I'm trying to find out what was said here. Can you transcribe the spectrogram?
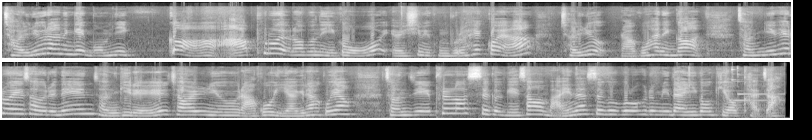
전류라는 게 뭡 니까? 앞으로 여러분은 이거 열심히 공부를 할 거야. 전류라고 하는 건 전기 회로에서 흐르는 전기를 전류라고 이야기를 하고요. 전지의 플러스 극에서 마이너스 극으로 흐릅니다. 이거 기억하자.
